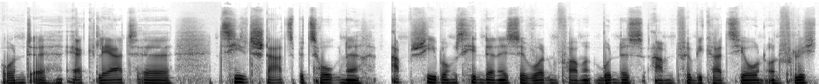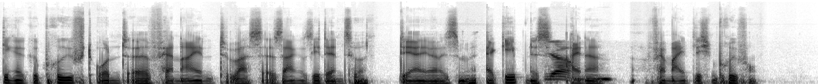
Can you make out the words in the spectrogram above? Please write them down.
und äh, erklärt, äh, zielstaatsbezogene Abschiebungshindernisse wurden vom Bundesamt für Migration und Flüchtlinge geprüft und äh, verneint. Was sagen Sie denn zu diesem Ergebnis ja. einer vermeintlichen Prüfung?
